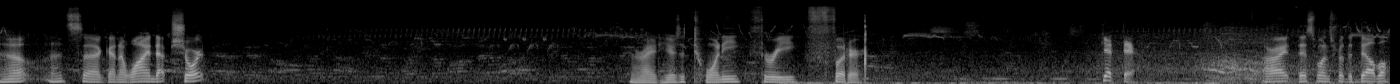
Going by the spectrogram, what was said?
No, that's uh, going to wind up short. All right, here's a 23 footer. Get there. All right, this one's for the double.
